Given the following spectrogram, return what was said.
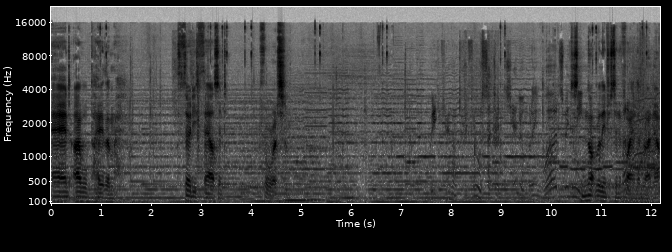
and I will pay them 30,000 for it. We cannot refuse such a genuine words with Just me. not really interested in fighting them right now.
